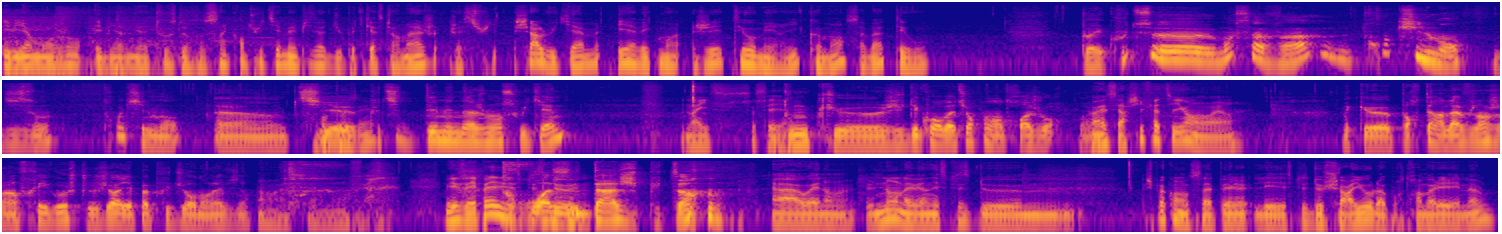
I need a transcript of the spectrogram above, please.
Eh bien bonjour et bienvenue à tous dans ce 58e épisode du Podcaster Mage. Je suis Charles Wickham et avec moi j'ai Théo Méry. Comment ça va Théo? Bah écoute, euh, moi ça va, euh, tranquillement, disons, tranquillement. Euh, un petit, euh, petit déménagement ce week-end. Nice, ça c'est... Donc j'ai eu des courbatures pendant trois jours. Voilà. Ouais, c'est archi fatigant en vrai. hein. Mec, porter un lave-linge à un frigo, je te jure, il n'y a pas plus dur dans la vie. hein. Ouais, c'est un enfer. Mais vous avez pas des Trois de... étages, putain. Ah ouais, non. Nous on avait une espèce de... hum, Je sais pas comment ça s'appelle, les espèces de chariots là pour trimballer les meubles.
